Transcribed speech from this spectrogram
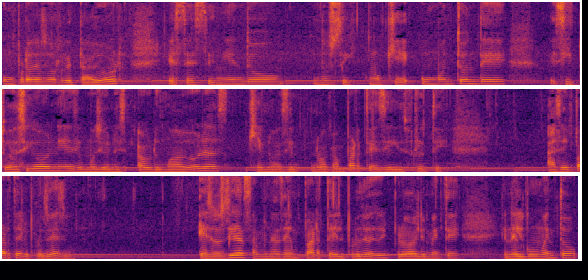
un proceso retador, estés teniendo, no sé, como que un montón de situaciones, emociones abrumadoras que no, hacen, no hagan parte de ese disfrute, hacen parte del proceso. Esos días también hacen parte del proceso y probablemente en algún momento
